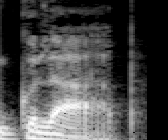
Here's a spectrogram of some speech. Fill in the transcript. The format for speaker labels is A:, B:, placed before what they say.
A: गुलाब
